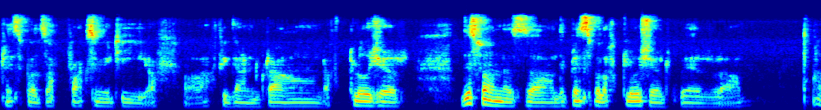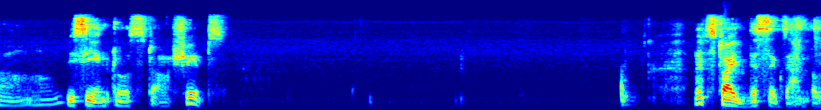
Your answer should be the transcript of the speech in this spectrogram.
principles of proximity, of uh, figure and ground, of closure. This one is uh, the principle of closure, where um, uh, we see enclosed uh, shapes. Let's try this example.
